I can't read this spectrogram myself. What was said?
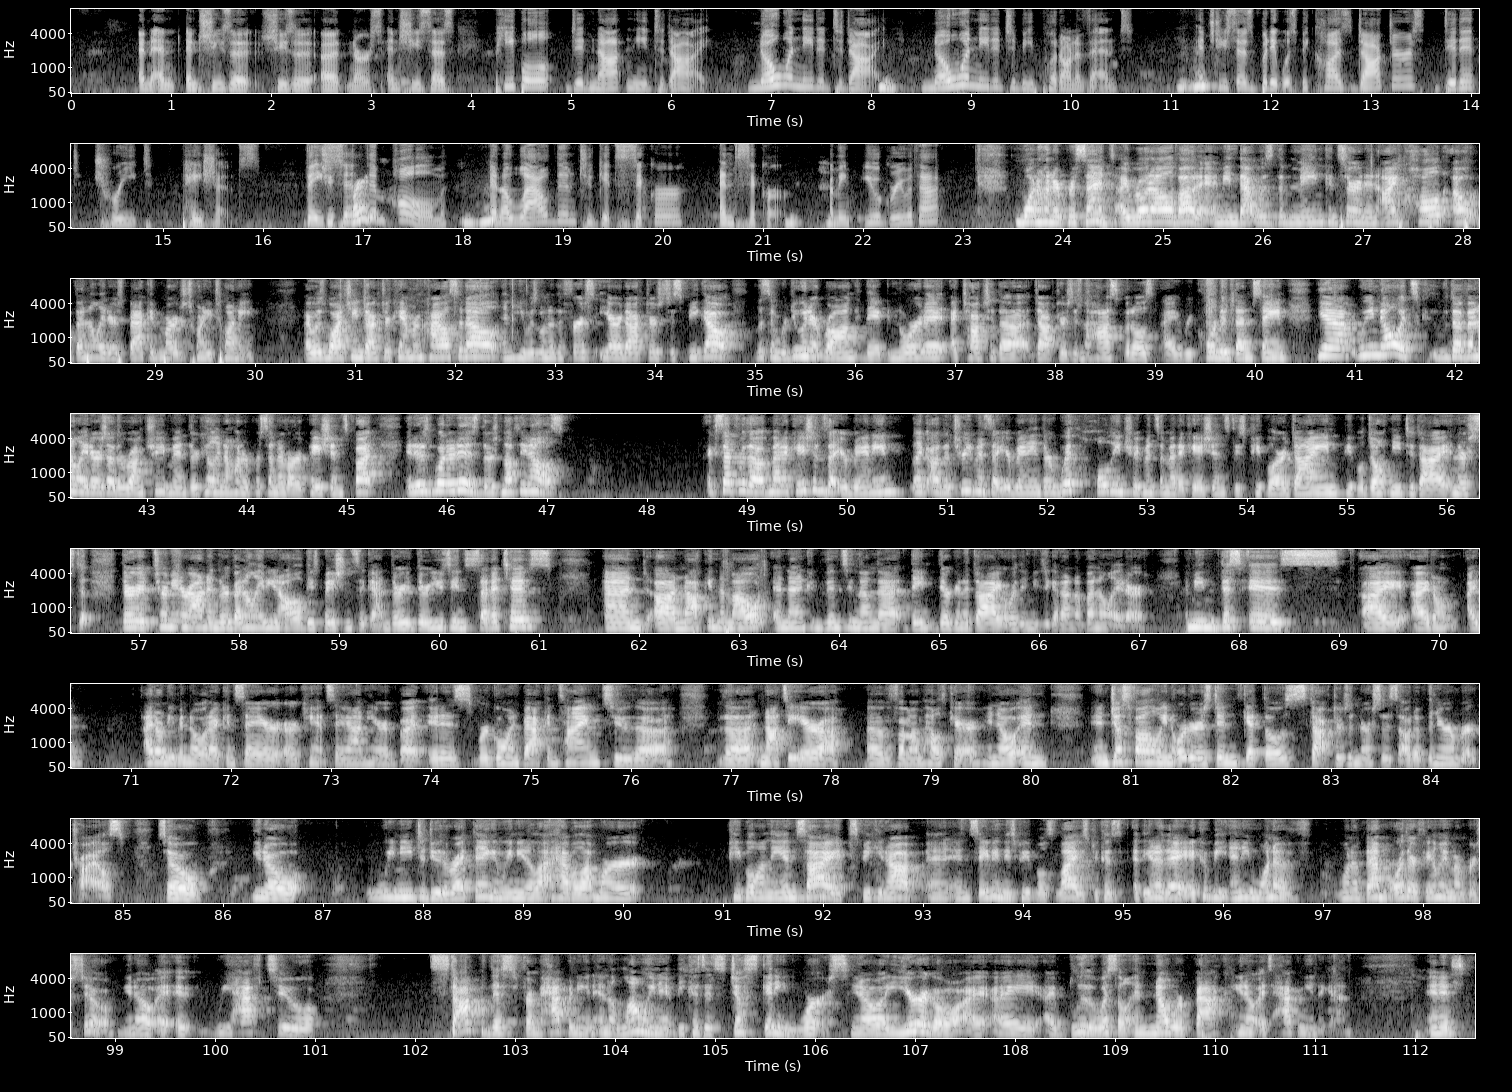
and and and she's a she's a, a nurse, and she says people did not need to die. No one needed to die. Mm-hmm. No one needed to be put on a vent. Mm-hmm. And she says, but it was because doctors didn't treat patients. They She's sent right. them home mm-hmm. and allowed them to get sicker and sicker. I mean, you agree with that? 100%. I wrote all about it. I mean, that was the main concern. And I called out ventilators back in March 2020. I was watching Dr. Cameron Kyle-Sidell, and he was one of the first ER doctors to speak out. Listen, we're doing it wrong. They ignored it. I talked to the doctors in the hospitals. I recorded them saying, Yeah, we know it's the ventilators are the wrong treatment. They're killing 100% of our patients, but it is what it is. There's nothing else except for the medications that you're banning, like uh, the treatments that you're banning, they're withholding treatments and medications. These people are dying. People don't need to die, and they're still they're turning around and they're ventilating all of these patients again. They're they're using sedatives and uh, knocking them out, and then convincing them that they they're going to die or they need to get on a ventilator. I mean, this is I I don't I. I don't even know what I can say or, or can't say on here, but it is we're going back in time to the the Nazi era of um, healthcare, you know, and and just following orders didn't get those doctors and nurses out of the Nuremberg trials. So, you know, we need to do the right thing, and we need to have a lot more people on the inside speaking up and, and saving these people's lives. Because at the end of the day, it could be any one of one of them or their family members too. You know, it, it, we have to stop this from happening and allowing it because it's just getting worse. You know, a year ago I, I, I blew the whistle and now we're back. You know, it's happening again, and it's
